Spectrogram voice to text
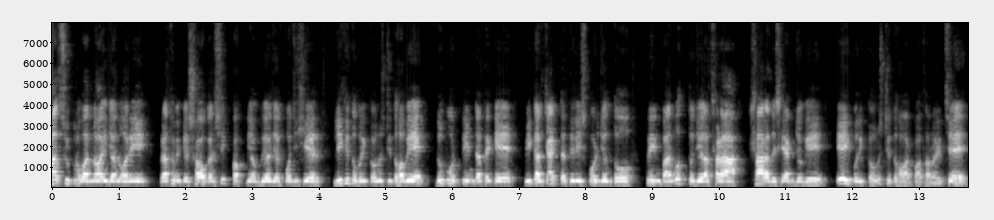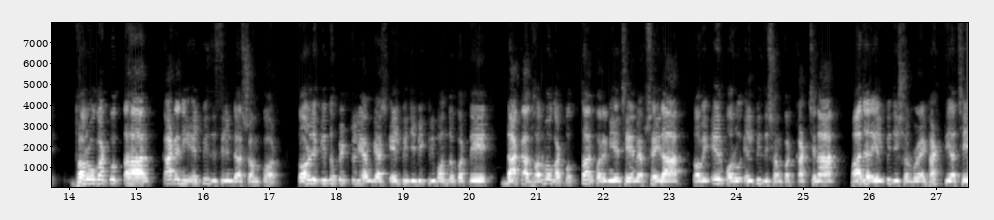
আজ শুক্রবার নয় জানুয়ারি প্রাথমিকের সহকারী শিক্ষক নিয়োগ দুই হাজার পঁচিশের লিখিত পরীক্ষা অনুষ্ঠিত হবে। দুপুর তিনটা থেকে বিকাল চারটা তিরিশ পর্যন্ত তিন পার্বত্য জেলা ছাড়া সারা দেশে একযোগে এই পরীক্ষা অনুষ্ঠিত হওয়ার কথা রয়েছে। ধর্মঘট প্রত্যাহার, কাটেনি এলপিজি সিলিন্ডার সংকট। তরলীকৃত পেট্রোলিয়াম গ্যাস এলপিজি বিক্রি বন্ধ করতে ডাকা ধর্মঘট প্রত্যাহার করে নিয়েছেন ব্যবসায়ীরা। তবে এরপরও এলপিজি সংকট কাটছে না। বাজারে এলপিজি সরবরাহে ঘাটতি আছে।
